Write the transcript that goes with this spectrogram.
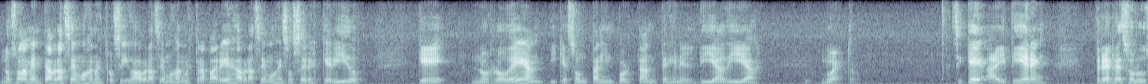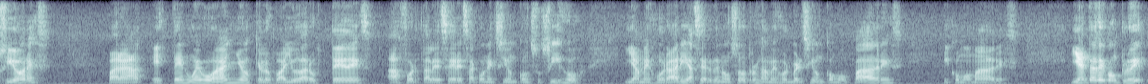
No solamente abracemos a nuestros hijos, abracemos a nuestra pareja, abracemos a esos seres queridos que nos rodean y que son tan importantes en el día a día nuestro. Así que ahí tienen tres resoluciones para este nuevo año que los va a ayudar a ustedes a fortalecer esa conexión con sus hijos y a mejorar y hacer de nosotros la mejor versión como padres y como madres. Y antes de concluir,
